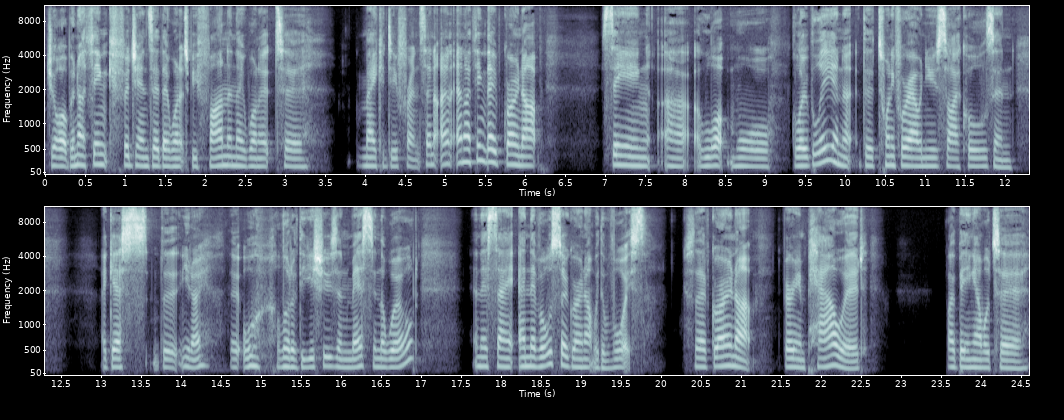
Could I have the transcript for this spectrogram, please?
job. And I think for Gen Z, they want it to be fun and they want it to make a difference. And and, and I think they've grown up seeing uh, a lot more globally and uh, the twenty four hour news cycles and I guess the you know the, a lot of the issues and mess in the world. And they're saying, and they've also grown up with a voice. So they've grown up very empowered by being able to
